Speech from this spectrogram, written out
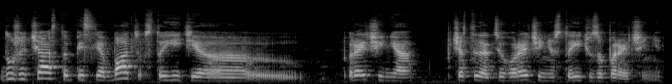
дуже часто після but стоїть е, речення, частина цього речення стоїть у запереченні.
